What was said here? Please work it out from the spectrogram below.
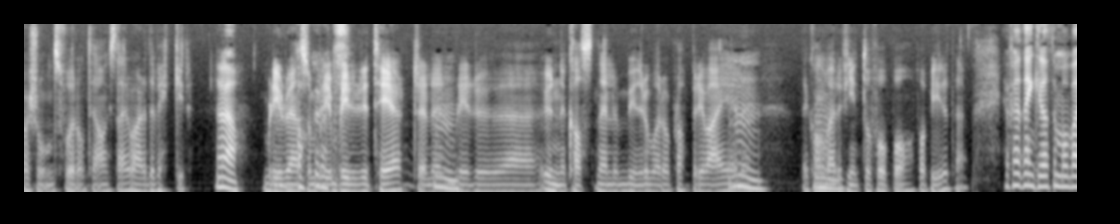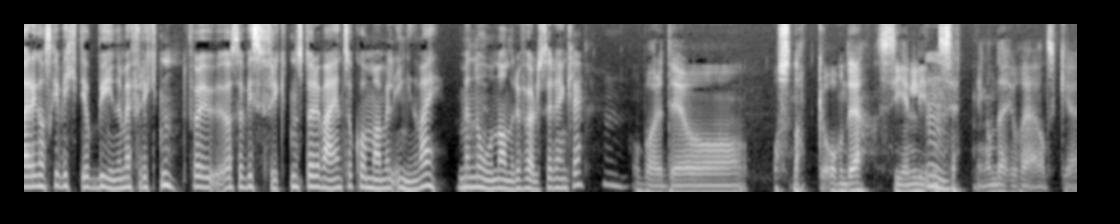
personens forhold til angst er. Hva er det det vekker? ja. Blir du en som blir, blir irritert, eller Mm. blir du uh, underkastende, eller begynner du bare å plapre i vei? Eller? Mm. Det kan Mm. være fint å få på papiret, det. Ja, for jeg tenker at det må være ganske viktig å begynne med frykten. For altså, hvis frykten står i veien, så kommer man vel ingen vei. Med noen andre følelser, egentlig. Mm. Og bare det å, å snakke om det, si en liten Mm. setning om det, jo, jeg er ganske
